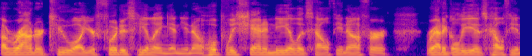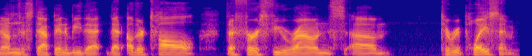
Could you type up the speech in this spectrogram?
a round or two while your foot is healing, and you know hopefully Shannon Neale is healthy enough or Ratugolea is healthy enough Mm. to step in and be that that other tall the first few rounds um, to replace him.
